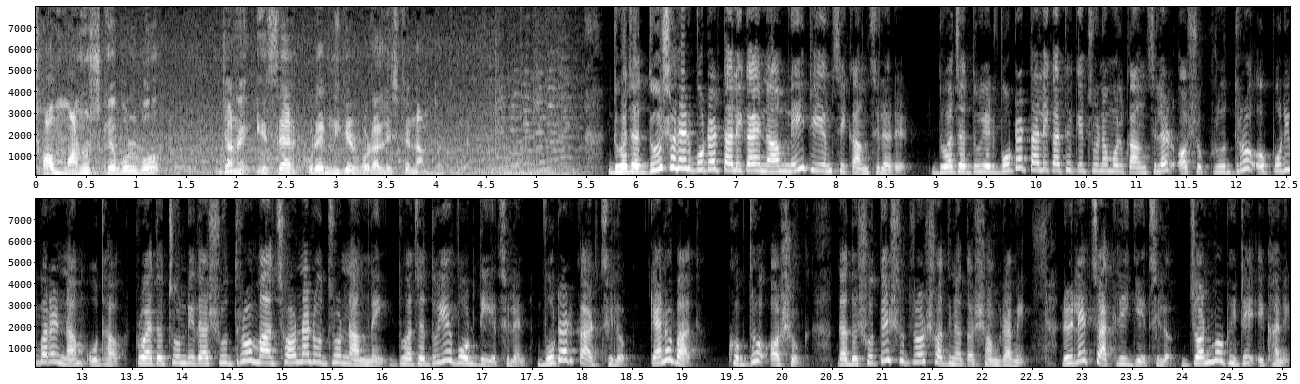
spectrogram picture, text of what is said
সব মানুষকে বলব যেন এসআর করে নিজের ভোটার লিস্টে নামটা তুলে। দু সালের ভোটার তালিকায় নাম নেই টিএমসি কাউন্সিলরের। দু হাজার এর ভোটার তালিকা থেকে তৃণমূল কাউন্সিলর অশোক রুদ্র ও পরিবারের নাম উধাও। প্রয়াত চণ্ডীদাস রুদ্র, মা ঝর্ণা রুদ্র নাম নেই। দু হাজার দুইয়ে ভোট দিয়েছিলেন। ভোটার কার্ড ছিল। কেন বাদ? ক্ষুব্ধ অশোক। দাদু সতীশ রুদ্র স্বাধীনতা সংগ্রামে। রেলের চাকরি গিয়েছিল। জন্ম ভিটে এখানে।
